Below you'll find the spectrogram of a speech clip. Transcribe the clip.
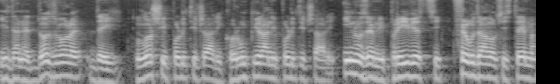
I da ne dozvole da ih loši političari, korumpirani političari, inozemni privjesci feudalnog sistema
